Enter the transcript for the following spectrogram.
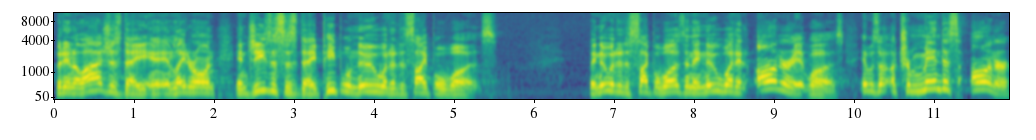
But in Elijah's day and later on in Jesus' day, people knew what a disciple was. They knew what a disciple was and they knew what an honor it was. It was a, a, tremendous honor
